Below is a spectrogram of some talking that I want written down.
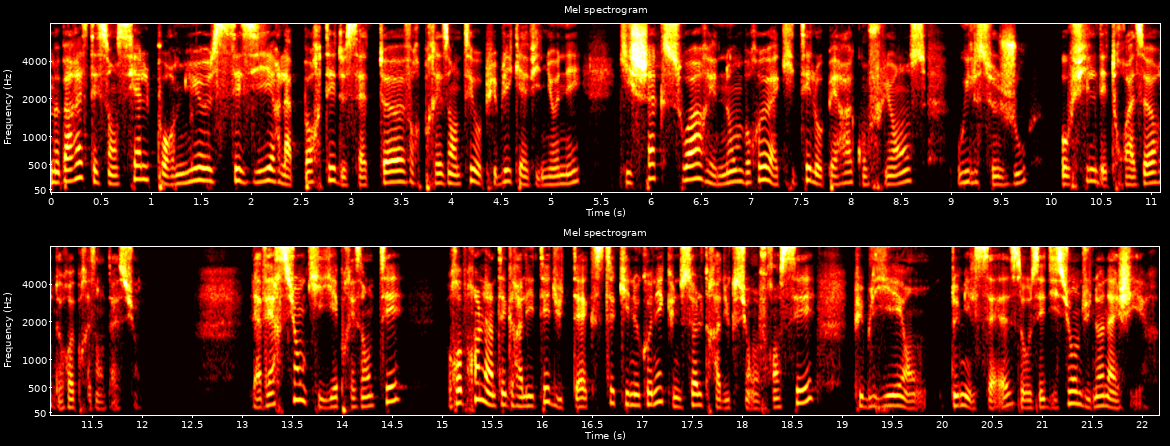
me paraissent essentiels pour mieux saisir la portée de cette œuvre présentée au public avignonnais qui chaque soir est nombreux à quitter l'opéra Confluence où il se joue au fil des trois heures de représentation. La version qui y est présentée reprend l'intégralité du texte qui ne connaît qu'une seule traduction en français, publiée en 2016 aux éditions du Non-Agir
